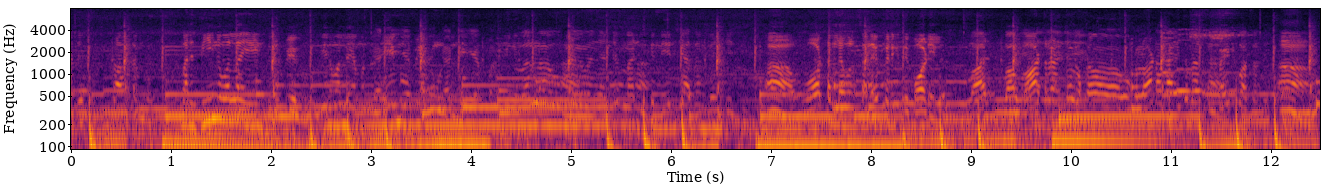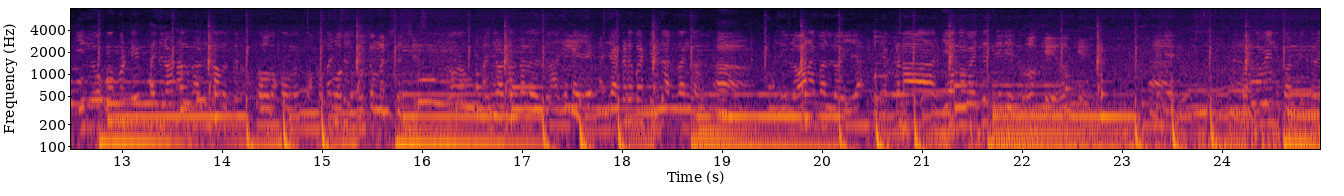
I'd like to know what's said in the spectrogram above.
అది తాగుతాం. మరి దీనివల్ల ఏంటి ఉపయోగం? దీనివల్ల ఏమన్నా ఏం ఉపయోగం ఉంటుంది? దీనివల్ల వాటర్ లెవెల్స్ అనేవి పెరిగింది బాడీలో. వాటర్ అంటే ఒక ఒక లోట తాగితే మనకి బయటకు వస్తుంది. ఇది ఒక్కొక్కటి పది లోటాలు కళ్ళు తాగుతారు ఒక మనిషి వచ్చేసి. పది లోటాలు కళ్ళు అది అది ఎక్కడ పట్టిందో అర్థం కాదు. అది లోన కళ్ళు ఎ- ఎక్కడ జీర్ణం అయితే తెలియదు. ఓకే ఓకే. కొత్తమైన కళ్ళు ఇక్కడ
